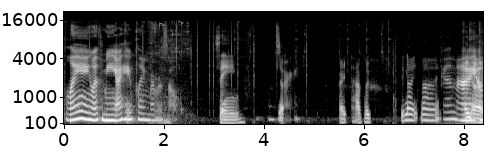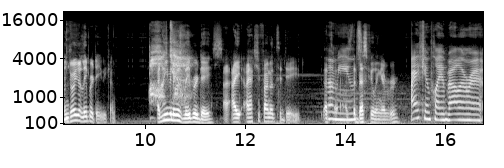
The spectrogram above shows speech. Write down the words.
playing with me. I hate playing by myself. Same. I'm Yep. sorry. Alright, have a good night. Bye. Good And night. uh, enjoy your Labor Day weekend. I Oh, didn't even know it was. Labor Day. I, I I actually found out today. That's, That that's the best feeling ever. I can play Valorant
